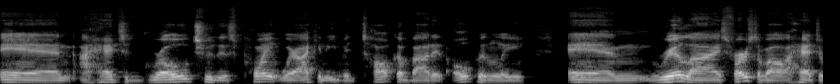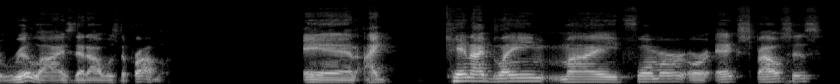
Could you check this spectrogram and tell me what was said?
And I had to grow to this point where I can even talk about it openly and realize, first of all, I had to realize that I was the problem. And I can I blame my former or ex spouses?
